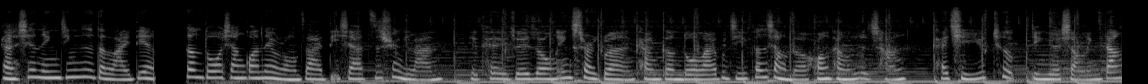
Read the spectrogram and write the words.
感谢您今日的来电，更多相关内容在底下资讯栏，也可以追踪 Instagram 看更多来不及分享的荒唐日常，开启 YouTube 订阅小铃铛，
